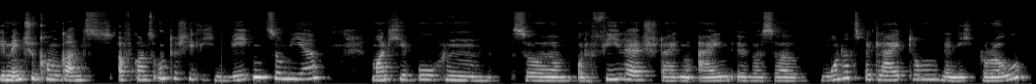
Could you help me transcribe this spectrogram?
Die Menschen kommen ganz, auf ganz unterschiedlichen Wegen zu mir. Manche buchen so, oder viele steigen ein über so Monatsbegleitung, nenne ich Grow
